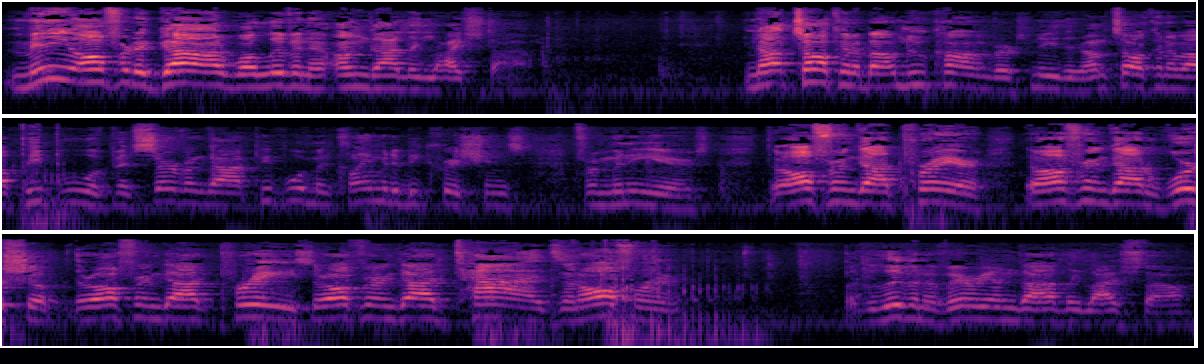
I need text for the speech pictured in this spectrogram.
Many offer to God while living an ungodly lifestyle. Not talking about new converts, neither. I'm talking about people who have been serving God, people who have been claiming to be Christians for many years. They're offering God prayer, they're offering God worship, they're offering God praise, they're offering God tithes and offering. But they live in a very ungodly lifestyle.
